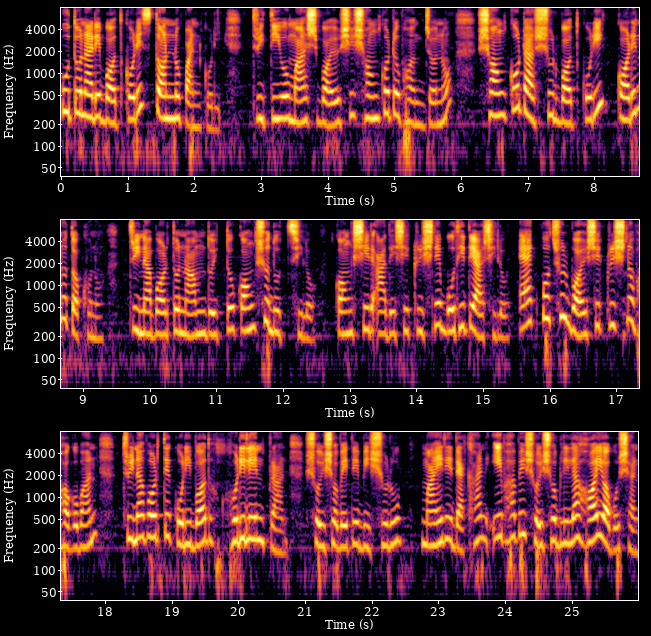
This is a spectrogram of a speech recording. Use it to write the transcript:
পুতনারে বধ করে স্তন্যপান করি। তৃতীয় মাস বয়সে সংকট ভঞ্জন সংকটাসুর বধ করি করেন তখনও তৃণাবর্ত নাম দৈত্য কংসদূত ছিল। কংসের আদেশে কৃষ্ণে বধিতে আসিল। এক বছর বয়সে কৃষ্ণ ভগবান তৃণাবর্তে করিবধ হরিলেন প্রাণ। শৈশবেতে বিশ্বরূপ মায়েরে দেখান, এভাবে শৈশবলীলা হয় অবসান।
